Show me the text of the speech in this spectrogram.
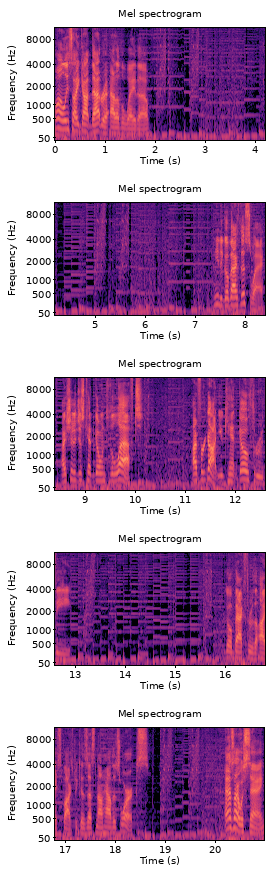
Well, at least I got that out of the way, though. Need to go back this way. I should have just kept going to the left. I forgot, you can't go through the... Go back through the icebox, because that's not how this works. As I was saying...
